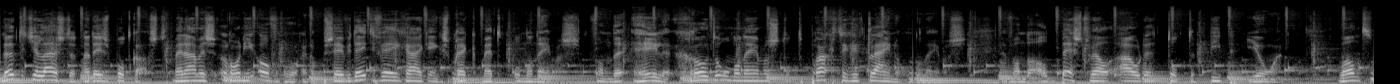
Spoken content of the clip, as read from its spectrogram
Leuk dat je luistert naar deze podcast. Mijn naam is Ronnie Overgoor en op CVD-TV ga ik in gesprek met ondernemers. Van de hele grote ondernemers tot de prachtige kleine ondernemers. En van de al best wel oude tot de piepjonge. Want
